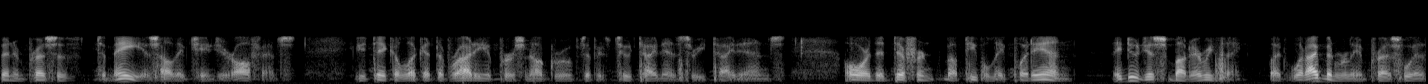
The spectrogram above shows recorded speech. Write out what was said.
been impressive to me is how they've changed their offense if you take a look at the variety of personnel groups, if it's two tight ends, three tight ends, or the different uh, people they put in, they do just about everything. But what I've been really impressed with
